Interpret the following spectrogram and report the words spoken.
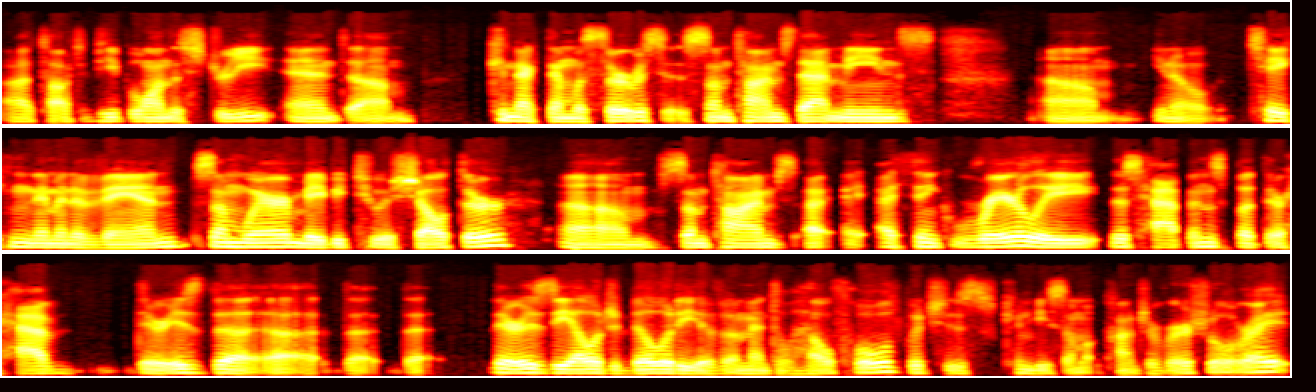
uh, talk to people on the street and um, connect them with services. Sometimes that means, um, you know, taking them in a van somewhere, maybe to a shelter. Um, sometimes I, I, think rarely this happens, but there have there is the uh, the the there is the eligibility of a mental health hold, which is can be somewhat controversial, right?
